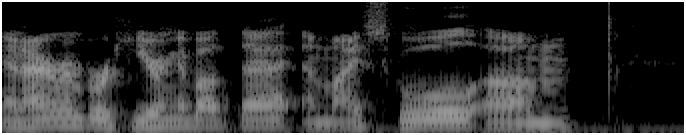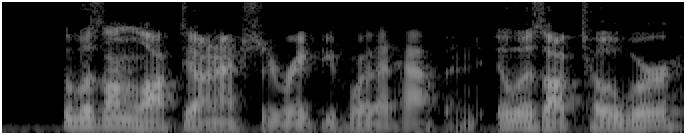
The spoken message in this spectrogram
and I remember hearing about that at my school. Um, it was on lockdown actually right before that happened. It was October,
